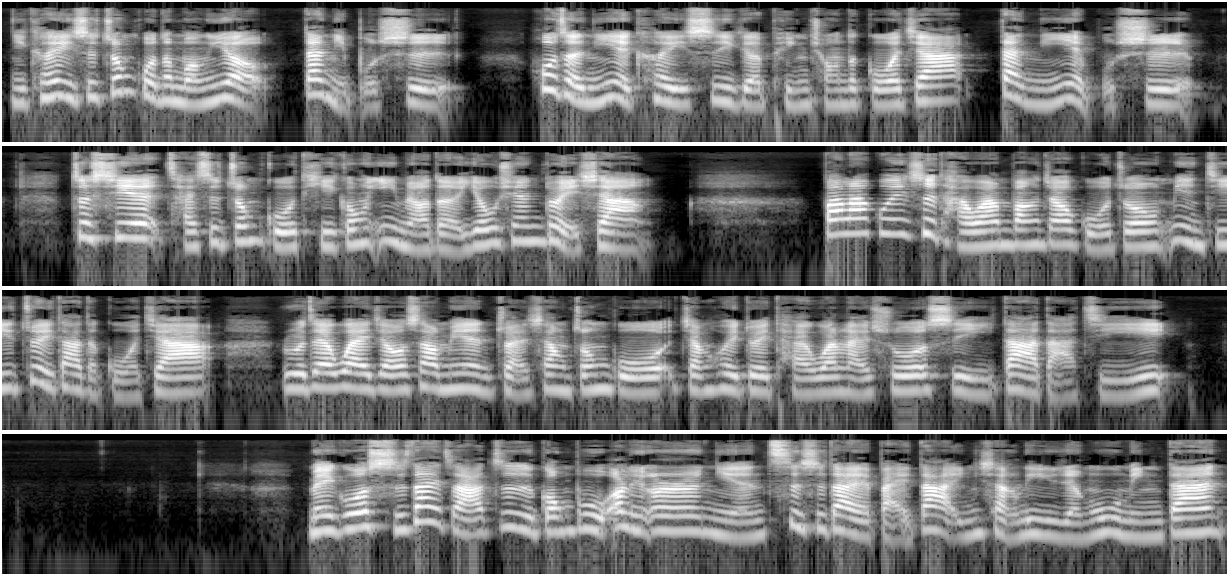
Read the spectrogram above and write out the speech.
你可以是中国的盟友，但你不是；或者你也可以是一个贫穷的国家，但你也不是。这些才是中国提供疫苗的优先对象。”巴拉圭是台湾邦交国中面积最大的国家，若在外交上面转向中国，将会对台湾来说是一大打击。美国《时代》杂志公布二零二二年次世代百大影响力人物名单，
